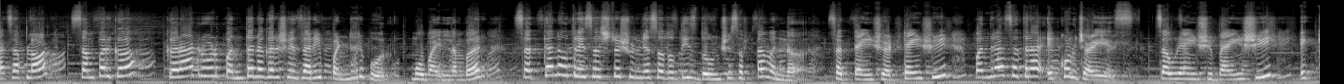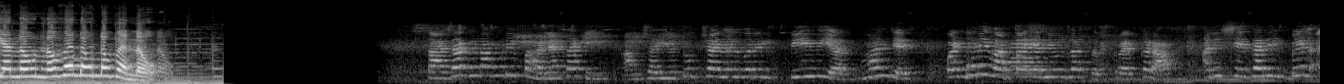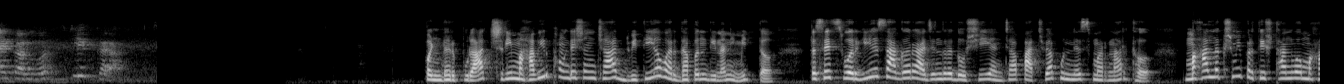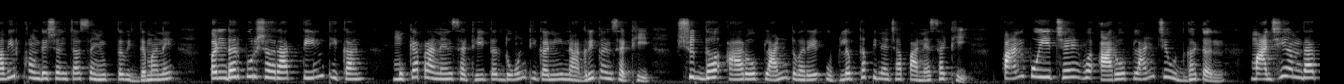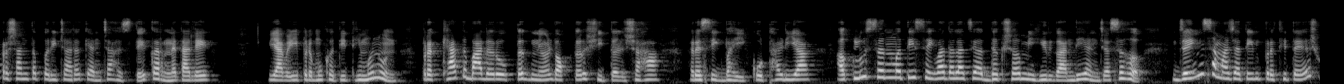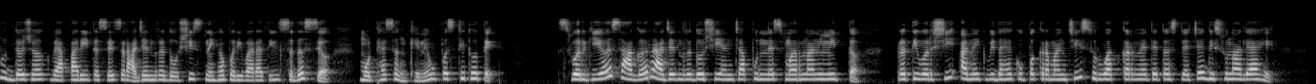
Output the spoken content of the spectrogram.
हक्काचा प्लॉट संपर्क कराड रोड पंतनगर शेजारी पंढरपूर. मोबाईल नंबर सत्त्याण्णव त्रेसष्ट शून्य सदोतीस दोनशे सत्तावन्न. सत्याऐंशी अठ्ठ्याऐंशी पंधरा सतरा एकोणचाळीस. चौऱ्याऐंशी ब्याऐंशी एक्क्याण्णव नव्याण्णव नव्याण्णव. ताज्या घडामोडी पाहण्यासाठी आमच्या यूट्यूब चॅनलवरील पी व्ही आर म्हणजेच पंढरी वार्ता या न्यूजला सबस्क्राईब करा आणि शेजारील बेल आयकॉनवर क्लिक करा. पंढरपुरात श्री महावीर फाउंडेशनच्या द्वितीय वर्धापन दिनानिमित्त तसेच स्वर्गीय सागर राजेंद्र दोशी यांच्या पाचव्या पुण्यस्मरणार्थ महालक्ष्मी प्रतिष्ठान व महावीर फाउंडेशनच्या संयुक्त विद्यमाने पंढरपूर शहरात तीन ठिकाण मुक्या प्राण्यांसाठी तर दोन ठिकाणी नागरिकांसाठी शुद्ध आर ओ प्लांटद्वारे उपलब्ध पिण्याच्या पाण्यासाठी पानपोईचे व आर ओ प्लांटचे उद्घाटन माजी आमदार प्रशांत परिचारक यांच्या हस्ते करण्यात आले. यावेळी प्रमुख अतिथी म्हणून प्रख्यात बालरोगतज्ञ डॉक्टर शीतल शहा रसिकभाई कोठाडिया अकलूज सन्मती सेवा दलाचे अध्यक्ष मिहीर गांधी यांच्यासह जैन समाजातील प्रथितयश उद्योजक व्यापारी तसेच राजेंद्र दोषी स्नेह परिवारातील सदस्य मोठ्या संख्येने उपस्थित होते. स्वर्गीय सागर राजेंद्र दोषी यांच्या पुण्यस्मरणानिमित्त प्रतिवर्षी अनेक विधायक उपक्रमांची सुरुवात करण्यात येत असल्याचे दिसून आले आहे.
